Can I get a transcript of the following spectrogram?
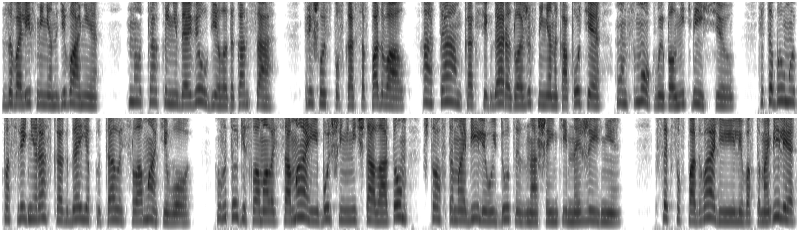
завалив меня на диване, но так и не довел дело до конца. Пришлось спускаться в подвал. А там, как всегда, разложив меня на капоте, он смог выполнить миссию. Это был мой последний раз, когда я пыталась сломать его. В итоге сломалась сама и больше не мечтала о том, что автомобили уйдут из нашей интимной жизни. К сексу в подвале или в автомобиле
